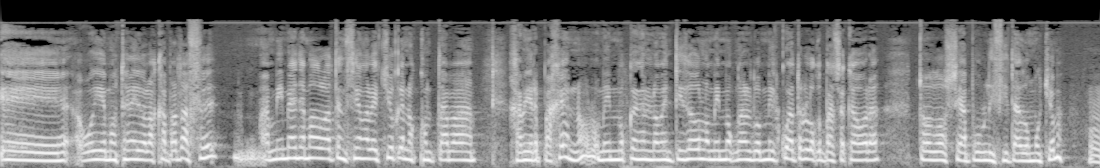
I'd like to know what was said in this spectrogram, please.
Eh, hoy hemos tenido las capataces. A mí me ha llamado la atención el hecho que nos contaba Javier Pajés, ¿no? Lo mismo que en el 92, lo mismo que en el 2004, lo que pasa que ahora todo se ha publicitado mucho más. Mm.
